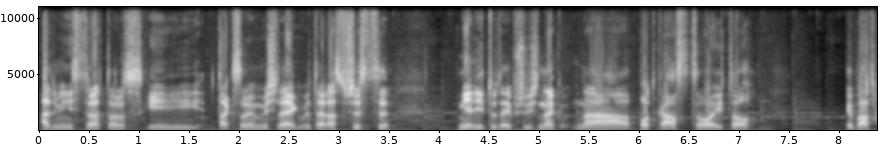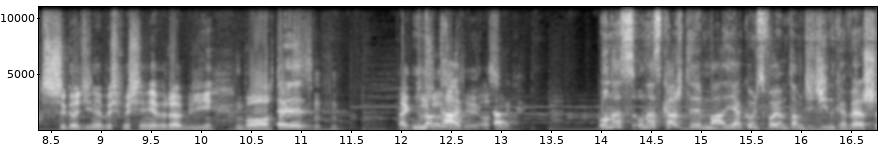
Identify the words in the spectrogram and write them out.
administratorski i tak sobie myślę, jakby teraz wszyscy mieli tutaj przyjść na, na podcast, co i to chyba w 3 godziny byśmy się nie wyrobili, bo tak, e... tak dużo no tak, osób. Tak. U nas, u nas każdy ma jakąś swoją tam dziedzinkę, wiesz.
